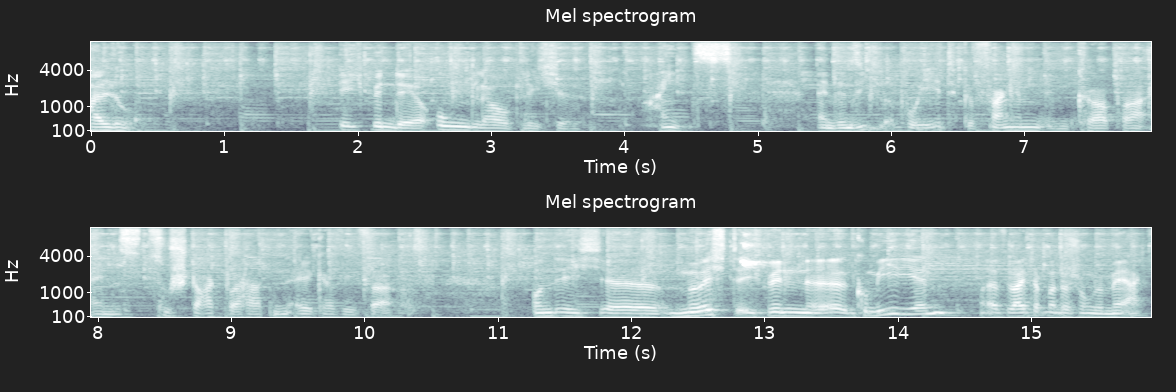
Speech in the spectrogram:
Hallo, ich bin der unglaubliche Heinz, ein sensibler Poet, gefangen im Körper eines zu stark behaarten Lkw-Fahrers. Und ich äh, möchte, ich bin äh, Comedian, äh, vielleicht hat man das schon gemerkt,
